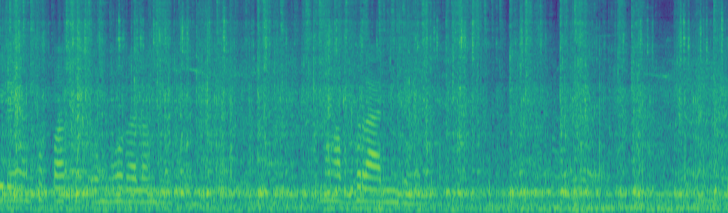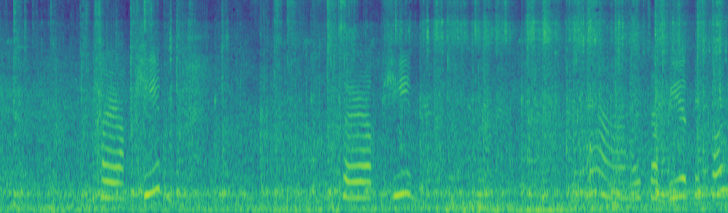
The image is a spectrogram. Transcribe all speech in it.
Bibili ng sapatos o mura lang dito. Mga branded. Karakib. Karakib. Yeah, it's a beautiful,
